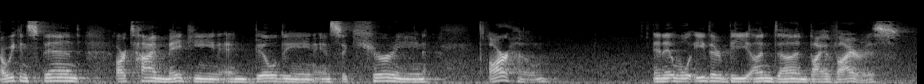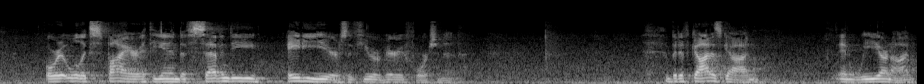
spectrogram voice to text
Or we can spend our time making and building and securing our home, and it will either be undone by a virus or it will expire at the end of 70, 80 years if you are very fortunate. But if God is God and we are not,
